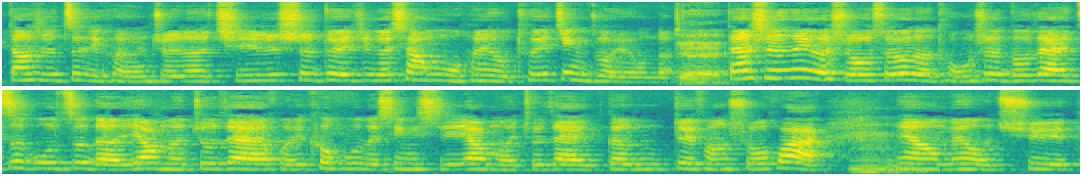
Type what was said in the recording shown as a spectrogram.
当时自己可能觉得其实是对这个项目很有推进作用的。对。但是那个时候，所有的同事都在自顾自的，要么就在回客户的信息，要么就在跟对方说话，那样没有去。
